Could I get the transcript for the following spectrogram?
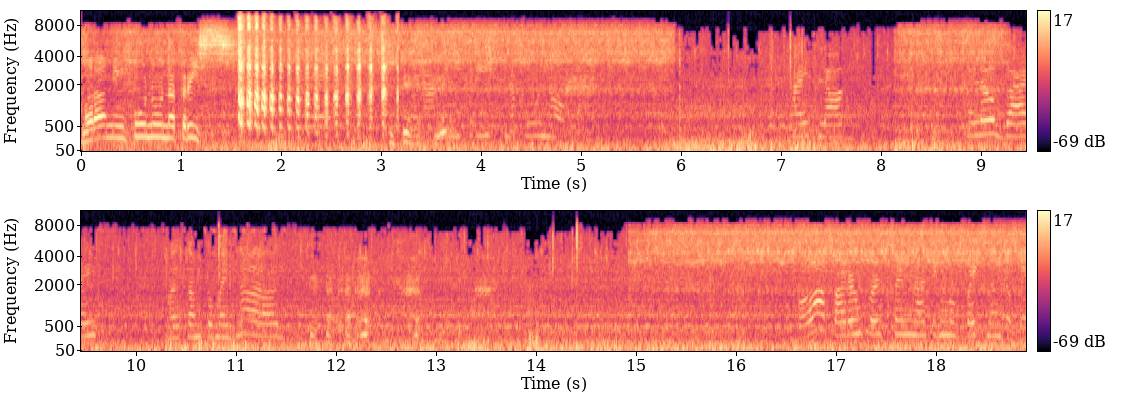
Maraming puno na trees. Maraming trees na puno. Hi vlog. Hello guys. Welcome to my vlog. oh, parang first time nating mag-bike ng gabi.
